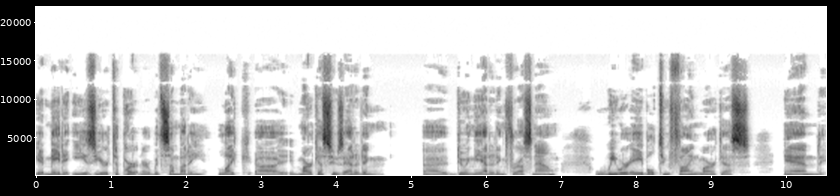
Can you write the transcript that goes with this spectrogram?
it made it easier to partner with somebody like uh, Marcus, who's editing, uh, doing the editing for us now. We were able to find Marcus and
